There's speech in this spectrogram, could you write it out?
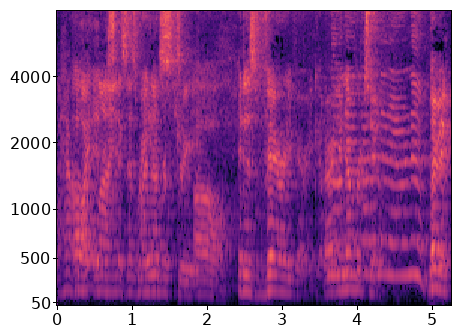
I have Oh, White Lines the as my number three. Oh. It is very, very good. All right, your number two. Maybe.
